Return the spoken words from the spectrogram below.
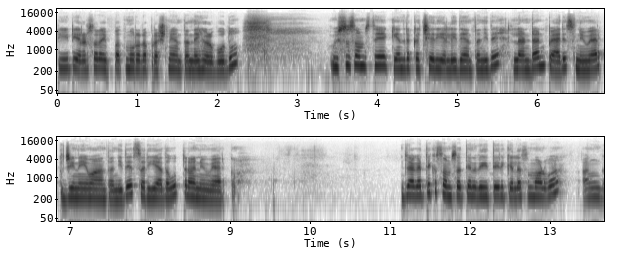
ಟಿ ಇ ಟಿ ಎರಡು ಸಾವಿರದ ಇಪ್ಪತ್ತ್ಮೂರರ ಪ್ರಶ್ನೆ ಅಂತಂದೇ ಹೇಳ್ಬೋದು. ವಿಶ್ವಸಂಸ್ಥೆಯ ಕೇಂದ್ರ ಕಚೇರಿ ಎಲ್ಲಿದೆ ಅಂತಂದಿದೆ? London, Paris, New York, Geneva ಅಂತಂದಿದೆ. ಸರಿಯಾದ ಉತ್ತರ, ನ್ಯೂಯಾರ್ಕ್. ಜಾಗತಿಕ ಸಂಸತ್ತಿನ ರೀತಿಯಲ್ಲಿ ಕೆಲಸ ಮಾಡುವ ಅಂಗ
